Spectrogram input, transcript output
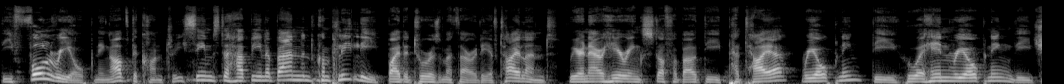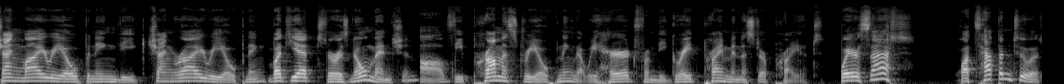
the full reopening of the country seems to have been abandoned completely by the Tourism Authority of Thailand. We are now hearing stuff about the Pattaya reopening, the Hua Hin reopening, the Chiang Mai reopening, the Chiang Rai reopening, but yet there is no mention of the promised reopening that we heard from the great Prime Minister Prayut. Where's that? What's happened to it?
